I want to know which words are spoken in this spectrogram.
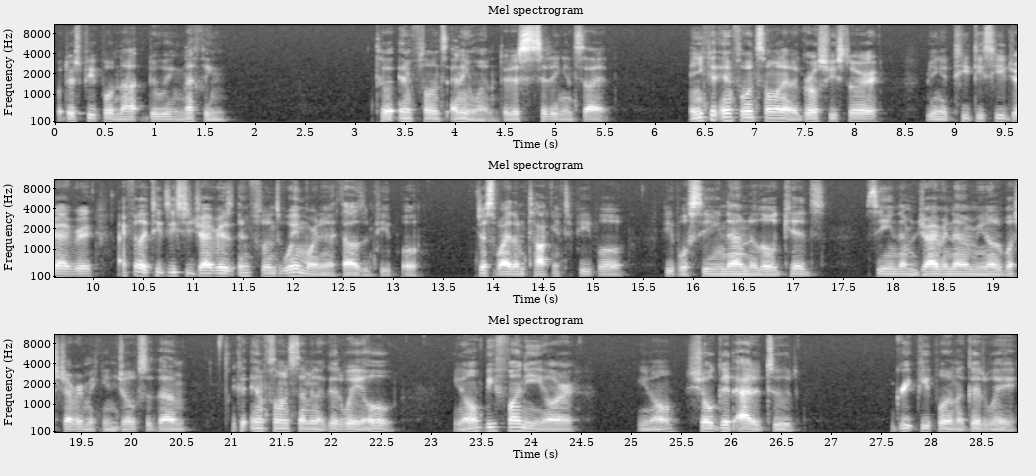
But there's people not doing nothing to influence anyone. They're just sitting inside. And you could influence someone at a grocery store, being a TTC driver. I feel like TTC drivers influence way more than a thousand people. Just by them talking to people, people seeing them, the little kids, seeing them driving them, you know, the bus driver making jokes with them. It could influence them in a good way. Oh, you know, be funny or, you know, show good attitude. Greet people in a good way.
